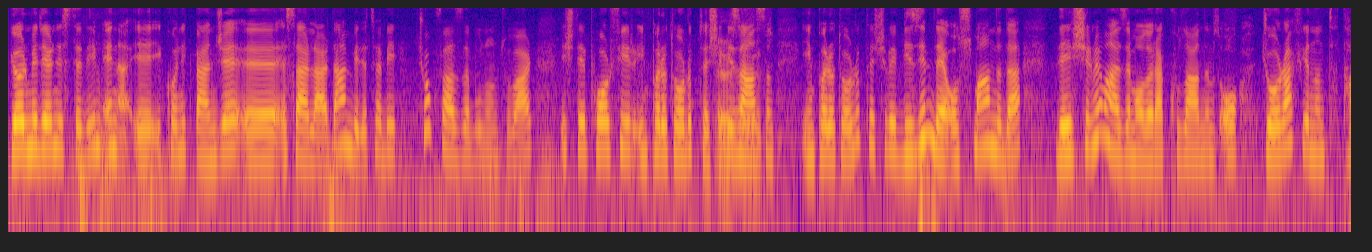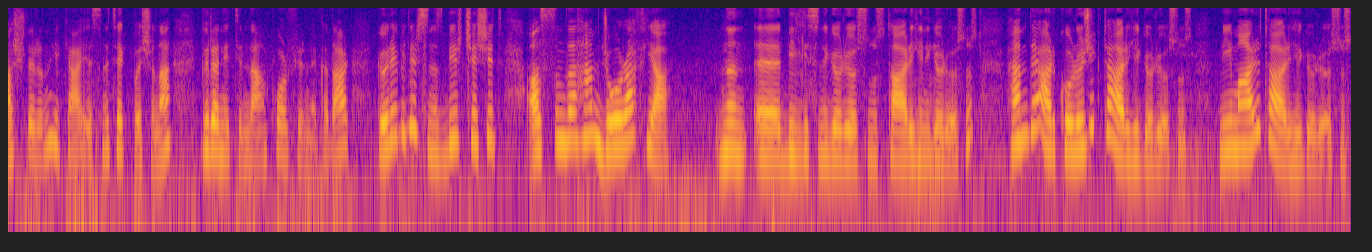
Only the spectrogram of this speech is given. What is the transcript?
görmelerini istediğim en e, ikonik bence e, eserlerden biri. Tabii çok fazla buluntu var. İşte Porfir İmparatorluk Taşı Evet, Bizans'ın imparatorluk taşı ve bizim de Osmanlı'da devşirme malzeme olarak kullandığımız o coğrafyanın ta- taşlarının hikayesini tek başına granitinden porfirine kadar görebilirsiniz. Bir çeşit aslında hem coğrafyanın e, bilgisini görüyorsunuz, tarihini görüyorsunuz. Hem de arkeolojik tarihi görüyorsunuz. Mimari tarihi görüyorsunuz.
